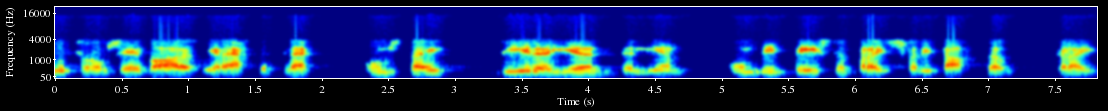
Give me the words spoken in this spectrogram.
moet vir hom sê waar is die regte plek om sy diere hier te neem om die beste prys vir die dag te kry.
